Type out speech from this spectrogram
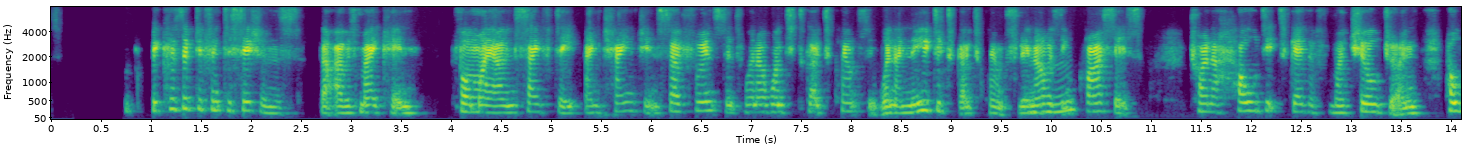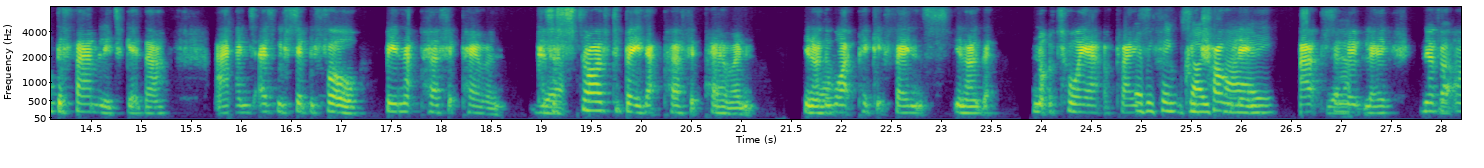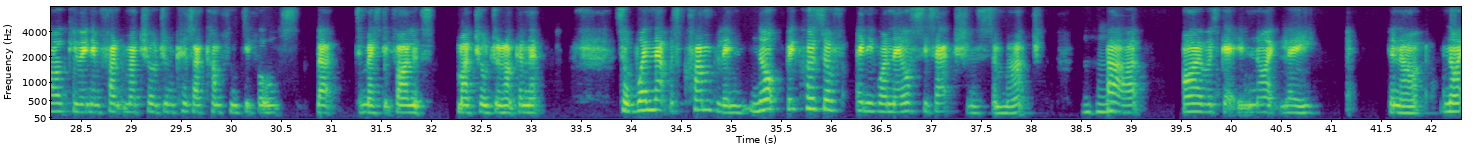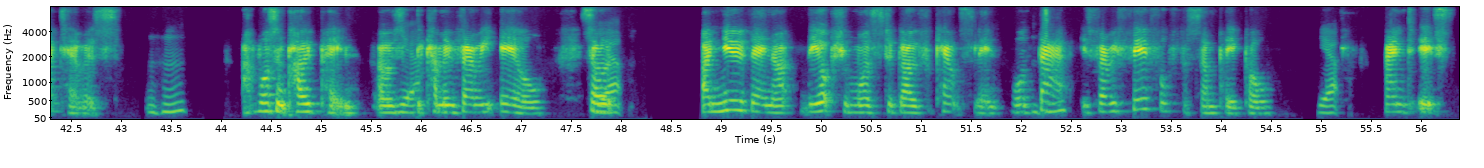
Because of different decisions that I was making for my own safety and changing. So, for instance, when I wanted to go to counselling, when I needed to go to counselling, mm-hmm. I was in mm-hmm. crisis, trying to hold it together for my children, hold the family together. And as we've said before, being that perfect parent, because yeah. I strive to be that perfect parent. You know, yeah. the white picket fence, you know, that not a toy out of place. Everything's controlling. Okay. Absolutely. Yeah. Never arguing in front of my children because I come from divorce, that domestic violence, my children aren't going to so when that was crumbling, not because of anyone else's actions so much, mm-hmm. but I was getting nightly, you know, night terrors. Mm-hmm. I wasn't coping. I was yeah. becoming very ill. So yeah. I knew then uh, the option was to go for counselling. Well, mm-hmm. that is very fearful for some people. Yeah. And it's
